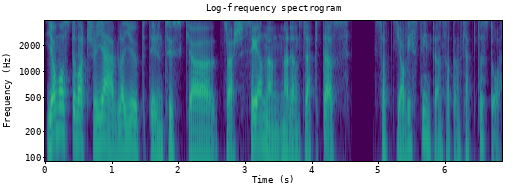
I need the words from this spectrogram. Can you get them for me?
jag måste ha varit så jävla djupt i den tyska thrash-scenen när den släpptes. Så att jag visste inte ens att den släpptes då.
